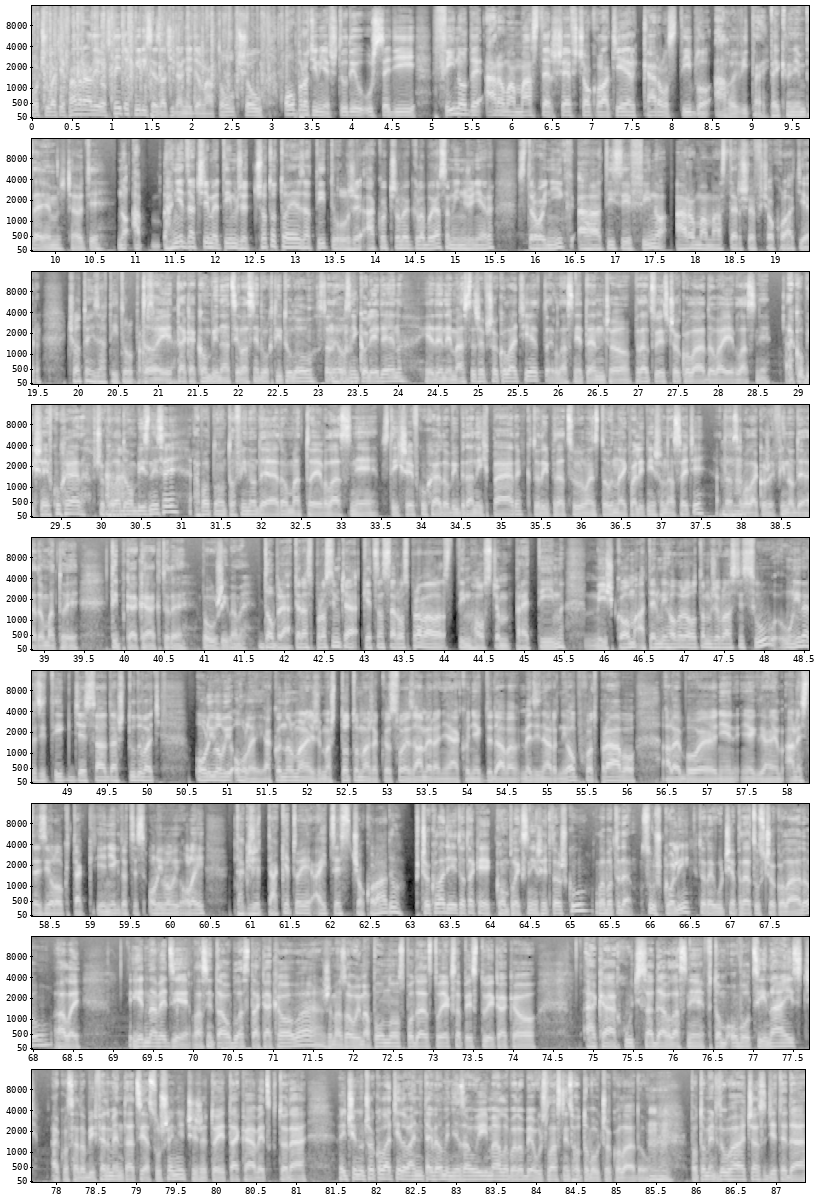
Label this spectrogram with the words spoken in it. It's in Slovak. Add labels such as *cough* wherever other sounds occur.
Počúvate fan rádio, v tejto chvíli sa začína nedelná talk show. Oproti mne v štúdiu už sedí Fino de Aroma Master šéf čokolatier Karol Stýblo. Ahoj, vitaj. Pekný deň prajem, čaute. No a hneď začneme tým, že čo toto je za titul, že ako človek, lebo ja som inžinier, strojník a ty si Fino Aroma Master šéf čokolatier. Čo to je za titul, prosím? To je ťa? taká kombinácia vlastne dvoch titulov, z ktorého mm-hmm. vznikol jeden. Jeden je Masterchef čokolatier, to je vlastne ten, čo pracuje s čokoládou a je vlastne akoby šéf-kuchár v čokoládovom biznise. A potom to Fino de Aroma, to je vlastne z tých šéf-kuchárov vybraných pár, ktorí pracujú len s tou najkvalitnejšou na svete. A tá mm-hmm. sa volá akože Fino de Aroma, to je typ kaká, ktoré používame. Dobre, a teraz prosím ťa, keď som sa rozprával s tým hosťom predtým, Myškom, a ten mi hovoril o tom, že vlastne sú univerzity, kde sa dá študovať olivový olej, ako normálne, že máš, toto máš ako svoje zameranie, ako niekto dáva medzinárodný obchod, právo, alebo je nie, niekto, ja neviem, anesteziolog, tak je niekto cez olivový olej, takže takéto je aj cez čokoládu? V čokoláde je to také komplexnejšie trošku, lebo teda sú školy, ktoré učia prácu s čokoládou, ale Jedna vec je vlastne tá oblasť tá kakaová, že ma zaujíma polnohospodárstvo, jak sa pestuje kakao, aká chuť sa dá vlastne v tom ovoci nájsť, ako sa robí fermentácia, sušenie, čiže to je taká vec, ktorá väčšinu čokolátierov ani tak veľmi nezaujíma, lebo robia už vlastne s hotovou čokoládou. Mm-hmm. Potom je druhá časť, kde teda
